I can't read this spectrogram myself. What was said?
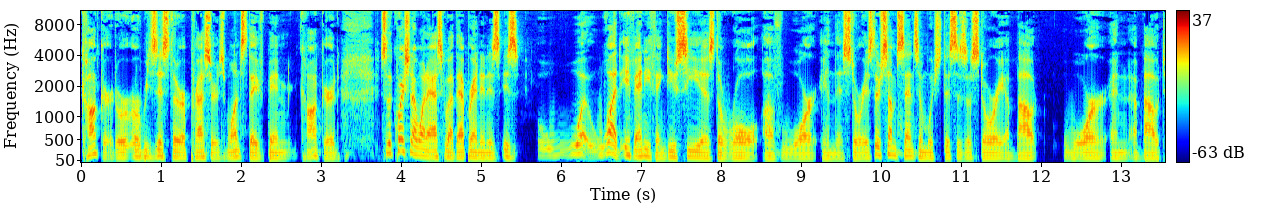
conquered or, or resist their oppressors once they've been conquered. So the question I want to ask about that, Brandon, is is what what, if anything, do you see as the role of war in this story? Is there some sense in which this is a story about war and about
